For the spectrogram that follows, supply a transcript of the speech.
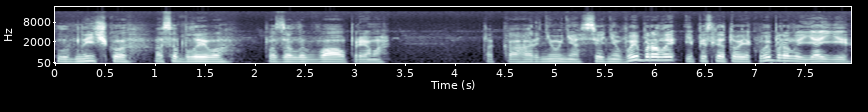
Клубничку особливо позаливав прямо. Така гарнюня. Сьогодні вибрали і після того як вибрали, я її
